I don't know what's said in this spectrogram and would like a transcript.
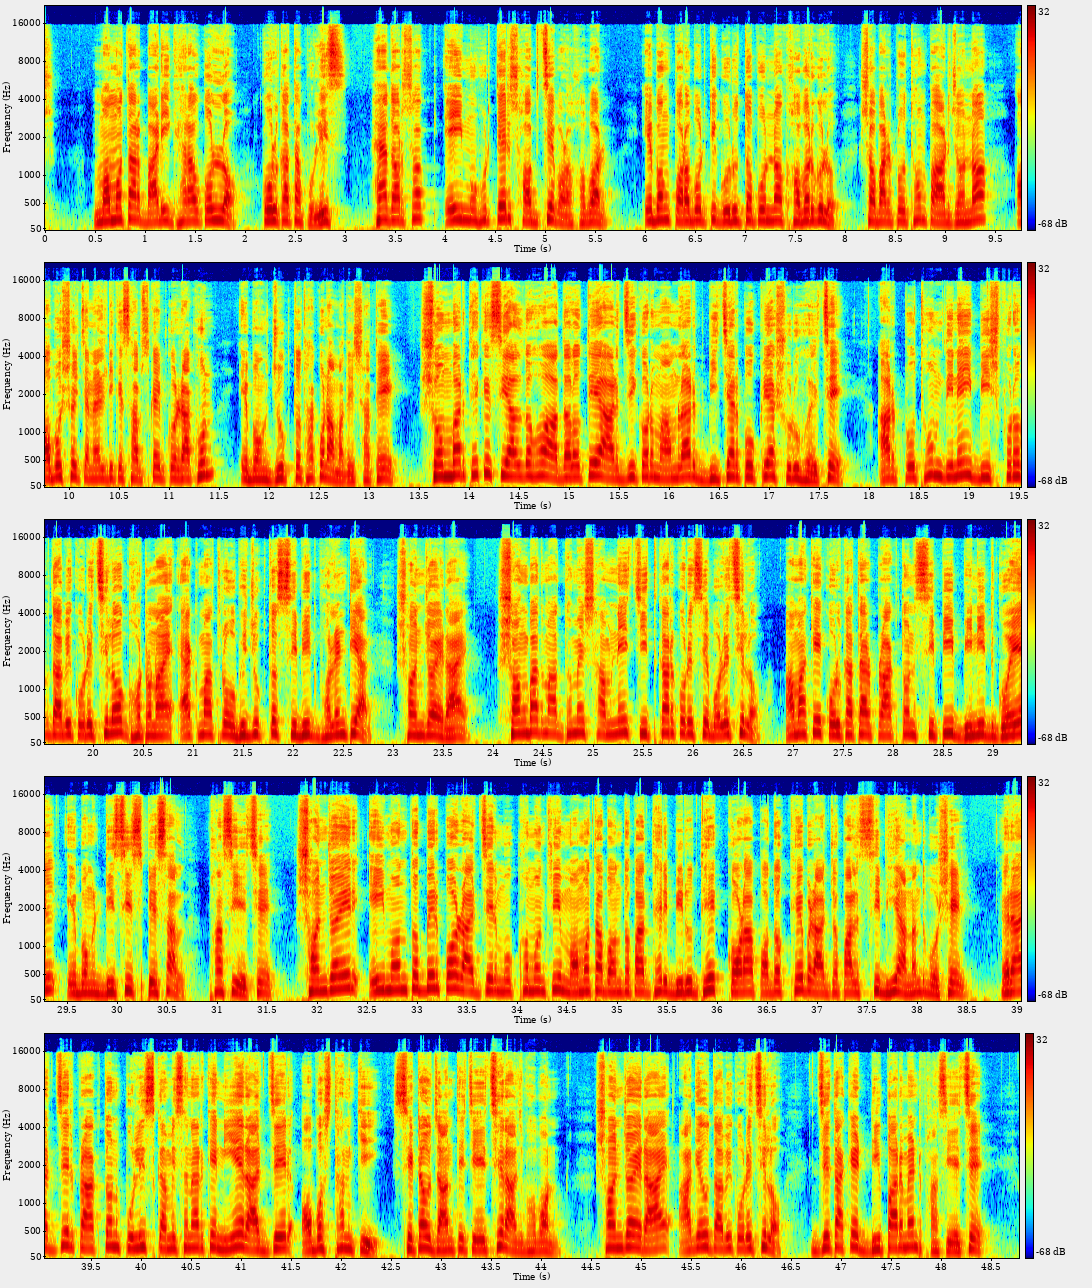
মমতার বাড়ি ঘেরাও করল কলকাতা পুলিশ। হ্যাঁ দর্শক এই মুহূর্তের সবচেয়ে বড় খবর এবং পরবর্তী গুরুত্বপূর্ণ খবরগুলো সবার প্রথম পাওয়ার জন্য অবশ্যই চ্যানেলটিকে সাবস্ক্রাইব করে রাখুন এবং যুক্ত থাকুন আমাদের সাথে। সোমবার থেকে শিয়ালদহ আদালতে আরজিকর মামলার বিচার প্রক্রিয়া শুরু হয়েছে। আর প্রথম দিনেই বিস্ফোরক দাবি করেছিল ঘটনায় একমাত্র অভিযুক্ত সিভিক ভলেন্টিয়ার সঞ্জয় রায়। সংবাদ মাধ্যমের সামনে চিৎকার করে সে বলেছিল, আমাকে কলকাতার প্রাক্তন সিপি বিনীত গোয়েল এবং ডিসি স্পেশাল ফাঁসিয়েছে। সঞ্জয়ের এই মন্তব্যের পর রাজ্যের মুখ্যমন্ত্রী মমতা বন্দ্যোপাধ্যায়ের বিরুদ্ধে কড়া পদক্ষেপ রাজ্যপাল সিভি আনন্দ বোসের। রাজ্যের প্রাক্তন পুলিশ কমিশনারকে নিয়ে রাজ্যের অবস্থান কি, সেটাও জানতে চেয়েছে রাজভবন। সঞ্জয় রায় আগেও দাবি করেছিল যে তাকে ডিপার্টমেন্ট ফাঁসিয়েছে।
